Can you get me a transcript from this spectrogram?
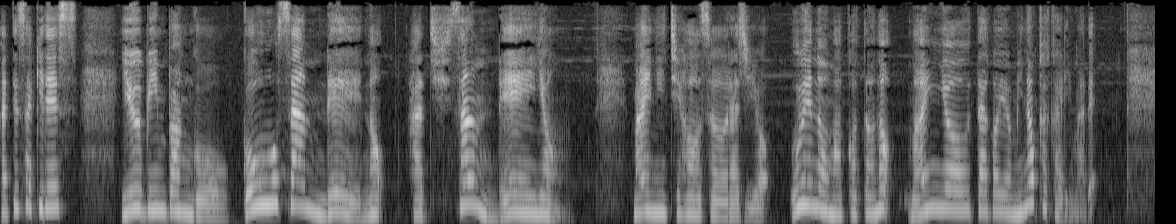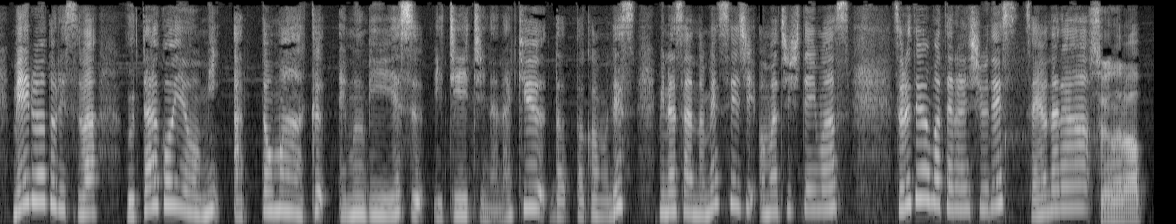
宛先です。郵便番号530-8304毎日放送ラジオ上野誠の万葉歌子読みの係まで。メールアドレスは、歌ごよみアットマーク mbs1179.com です。皆さんのメッセージお待ちしています。それではまた来週です。さよなら。さよなら。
